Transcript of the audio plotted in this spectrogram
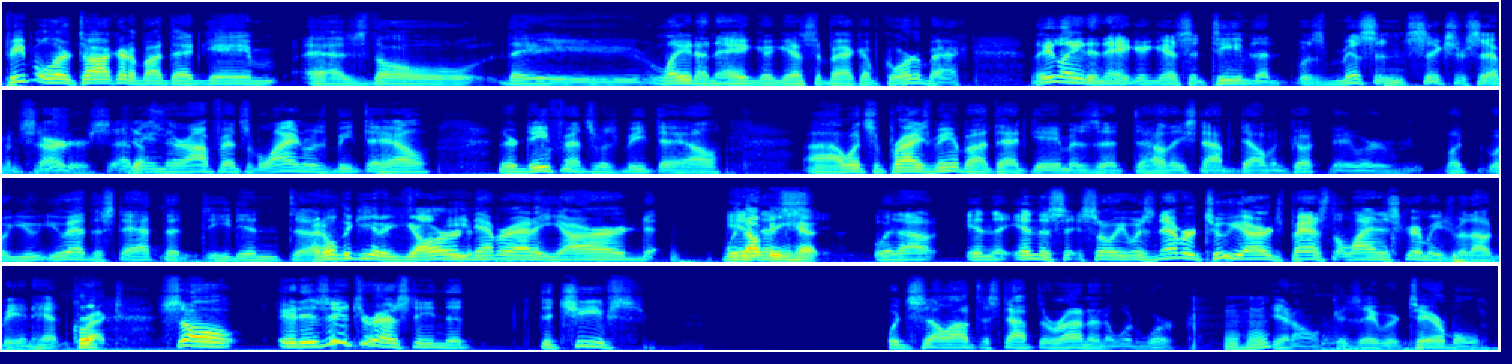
people are talking about that game as though they laid an egg against a backup quarterback. They laid an egg against a team that was missing six or seven starters. I Yes. mean, their offensive line was beat to hell. Their defense was beat to hell. Uh, what surprised me about that game is that how they stopped Dalvin Cook. They were what? Well, you you had the stat that he didn't. Uh, I don't think he had a yard. he never had a yard Without the being hit. Without in the in the so he was never two yards past the line of scrimmage without being hit. Correct. So it is interesting that the Chiefs would sell out to stop the run and it would work. Mhm. You know, because they were terrible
